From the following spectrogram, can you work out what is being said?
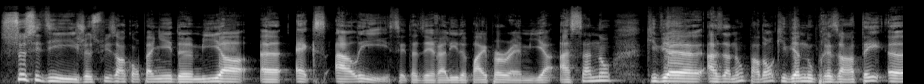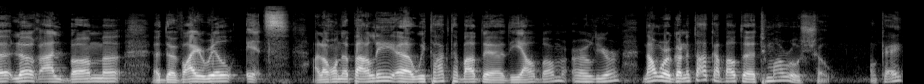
Ceci dit, je suis en compagnie de Mia euh, X Ali, c'est-à-dire Ali de Piper et Mia Asano, qui vient, qui viennent nous présenter leur album The Viral Hits. Alors, on a parlé, uh, we talked about the, the album earlier. Now we're going to talk about the tomorrow's show. Okay?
